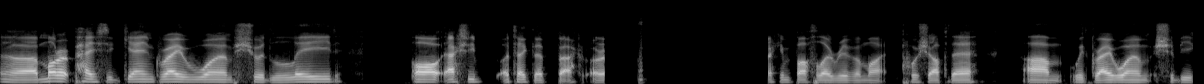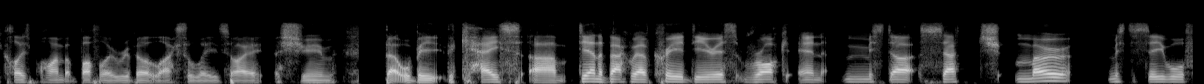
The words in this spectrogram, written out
uh, moderate pace again. Grey Worm should lead. Oh, actually, I take that back. I reckon Buffalo River might push up there. Um, with Grey Worm should be close behind, but Buffalo River likes to lead, so I assume that will be the case. Um, down the back we have Creadiris, Rock, and Mr. Satchmo. Mr. Seawolf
